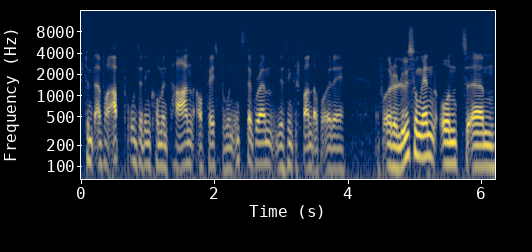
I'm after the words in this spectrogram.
Stimmt einfach ab unter den Kommentaren auf Facebook und Instagram. Wir sind gespannt auf eure, auf eure Lösungen und ähm,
